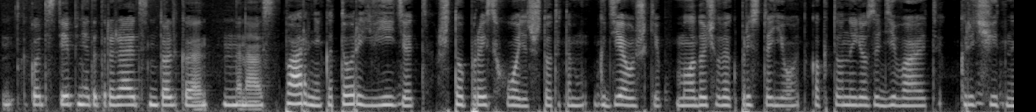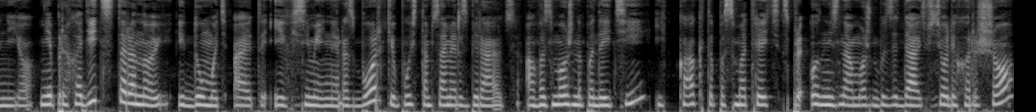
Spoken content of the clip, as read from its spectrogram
в какой-то степени это отражается не только на нас. Парни, которые видят, что происходит, что-то там к девушке, молодой человек пристает, как-то он ее задевает, кричит на нее. Не проходить стороной и думать, а это их семейные разборки, пусть там сами разбираются, а возможно подойти и как-то посмотреть, спро... не знаю, может быть задать, все ли хорошо,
